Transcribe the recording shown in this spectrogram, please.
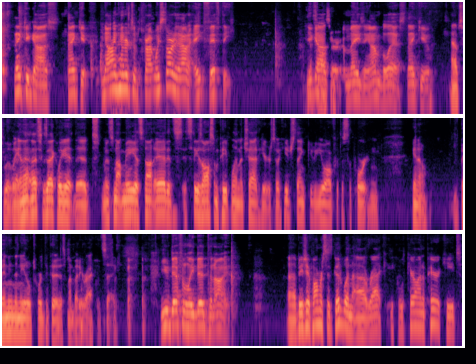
Thank you guys. Thank you. 900 subscribers. We started out at 850. You That's guys awesome. are amazing. I'm blessed. Thank you. Absolutely, and that, that's exactly it. That it's not me, it's not Ed, it's it's these awesome people in the chat here. So huge thank you to you all for the support and you know bending the needle toward the good, as my buddy Rack would say. You definitely did tonight. Uh, BJ Palmer says, "Good one. Uh, Rack equals Carolina parakeet.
